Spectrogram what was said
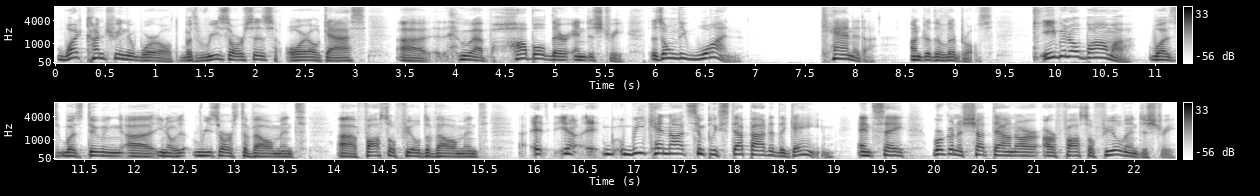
what country in the world with resources, oil, gas, uh, who have hobbled their industry, there's only one Canada under the Liberals. Even Obama was was doing uh, you know resource development, uh, fossil fuel development. It, you know it, we cannot simply step out of the game and say we're going to shut down our, our fossil fuel industry.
